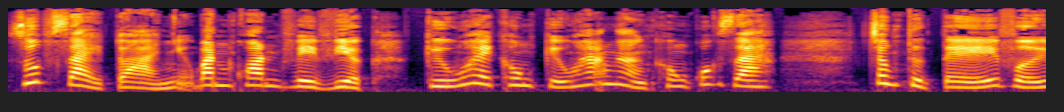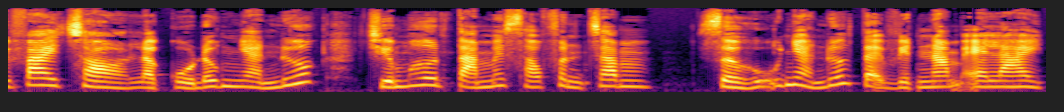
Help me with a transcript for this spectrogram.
giúp giải tỏa những băn khoăn về việc cứu hay không cứu hãng hàng không quốc gia. Trong thực tế, với vai trò là cổ đông nhà nước chiếm hơn 86% sở hữu nhà nước tại Vietnam Airlines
